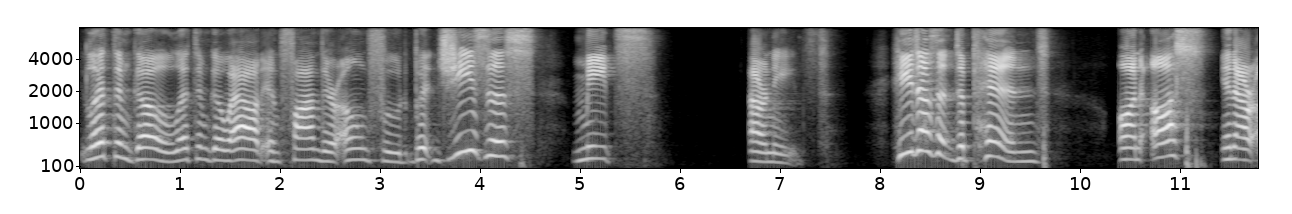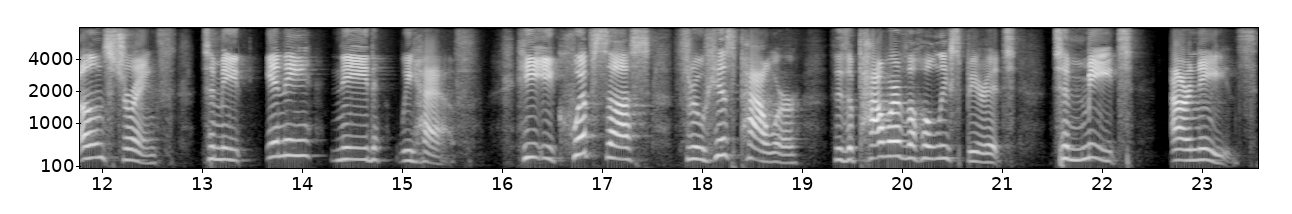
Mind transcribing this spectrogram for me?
let them go, let them go out and find their own food. But Jesus meets our needs. He doesn't depend on us in our own strength to meet any need we have. He equips us through His power, through the power of the Holy Spirit, to meet our needs.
